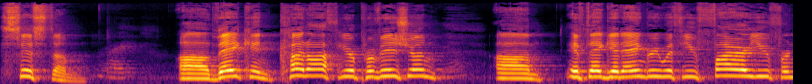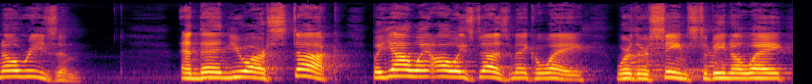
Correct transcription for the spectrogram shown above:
system. Right. Uh, they can cut off your provision. Um, if they get angry with you, fire you for no reason. And then you are stuck. But Yahweh always does make a way where there seems to be no way.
